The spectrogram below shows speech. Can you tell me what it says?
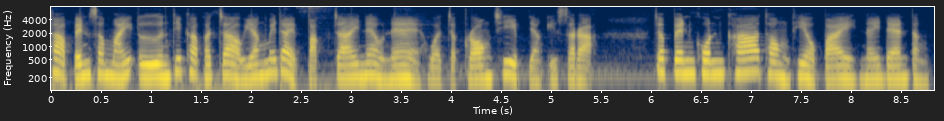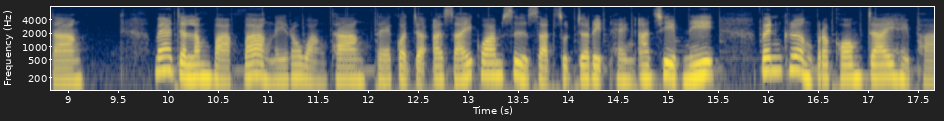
ถ้าเป็นสมัยอื่นที่ข้าพเจ้ายังไม่ได้ปักใจแน่วแน่ว่าจะครองชีพอย่างอิสระ จะเป็นคนค้าท่องเที่ยวไปในแดนต่างๆ แม้จะลำบากบ้างในระหว่างทาง แต่ก็จะอาศัยความซื่อสัตย์สุจริตแห่งอาชีพนี้ เป็นเครื่องประคองใจให้ผา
